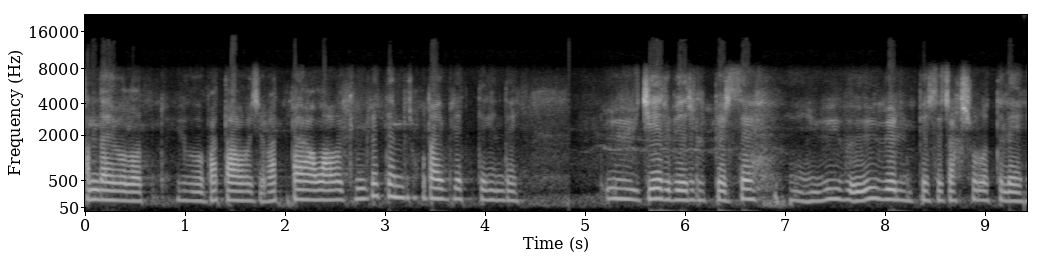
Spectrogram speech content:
кандай болот? Үйгө батабы же батпай калабы ким билет? Эми бир кудай билет дегендей. Үй жер берилип берсе үй бөлүнүп берсе жакшы болот эле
